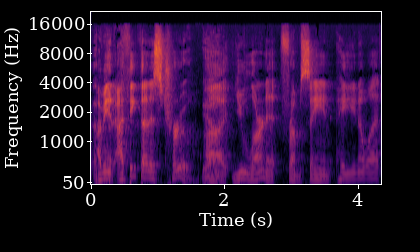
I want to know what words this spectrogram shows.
I mean, I think that is true. Uh, you learn it from saying, "Hey, you know what?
